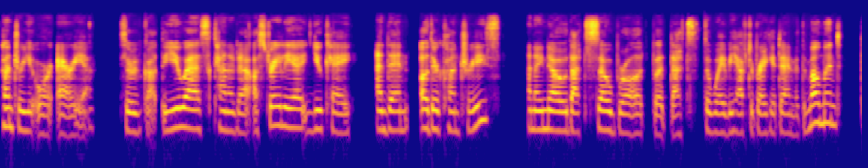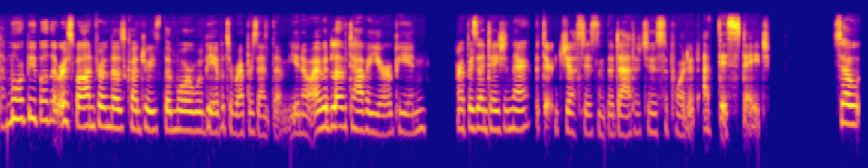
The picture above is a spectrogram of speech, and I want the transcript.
country or area. So we've got the US, Canada, Australia, UK, and then other countries. And I know that's so broad, but that's the way we have to break it down at the moment. The more people that respond from those countries, the more we'll be able to represent them. You know, I would love to have a European representation there, but there just isn't the data to support it at this stage. So,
